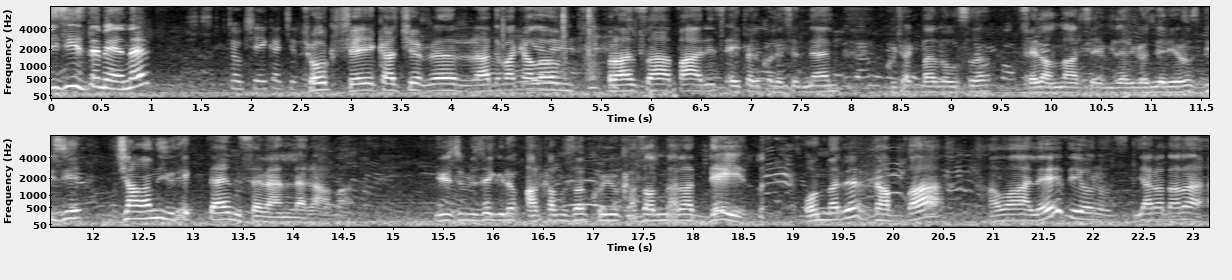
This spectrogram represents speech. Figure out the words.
Bizi izlemeyenler Çok şey kaçırdım. çok şey kaçırır. Hadi bakalım. Fransa, Paris, Eyfel Kulesi'nden kucaklar dolusu selamlar, sevgiler gönderiyoruz. Bizi canı yürekten sevenler ama. Yüzümüze gülüp arkamıza kuyu kazanlara değil. Onları Rabb'a havale ediyoruz. Yaradana.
